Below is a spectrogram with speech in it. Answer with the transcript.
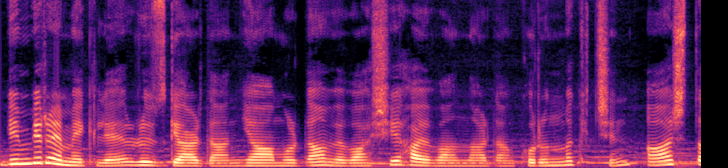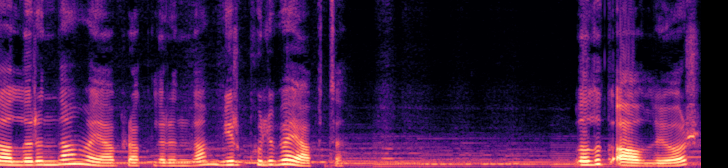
Binbir emekle rüzgardan, yağmurdan ve vahşi hayvanlardan korunmak için ağaç dallarından ve yapraklarından bir kulübe yaptı. Balık avlıyor,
